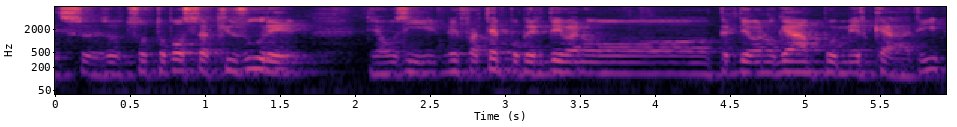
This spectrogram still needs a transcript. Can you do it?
sono sottoposte a chiusure diciamo così, nel frattempo perdevano, perdevano, campo e mercati,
